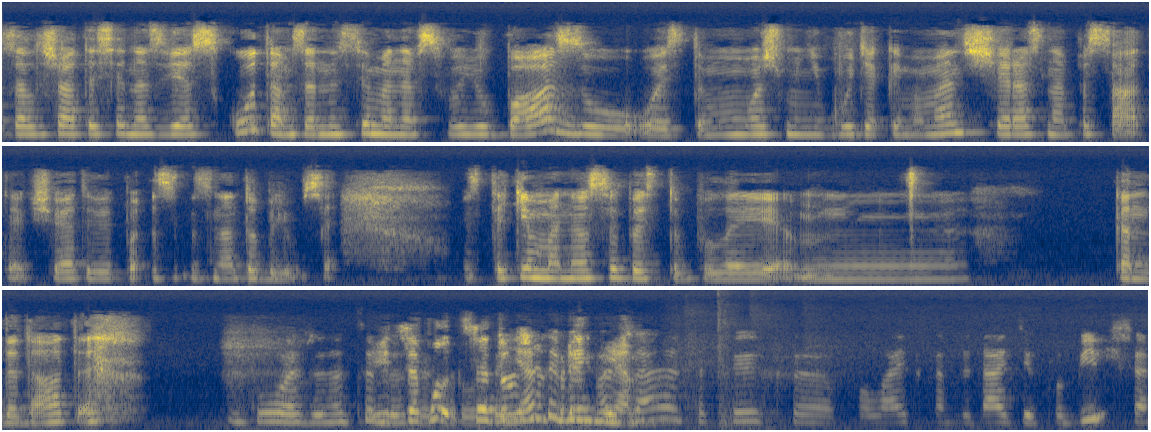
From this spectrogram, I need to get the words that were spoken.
залишатися на зв'язку, там занеси мене в свою базу, ось тому можеш мені в будь-який момент ще раз написати, якщо я тобі знадоблюся. Ось такі в мене особисто були м, кандидати. Боже, ну це І дуже це круто. це дуже Я тобі бажаю таких полайт кандидатів побільше,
